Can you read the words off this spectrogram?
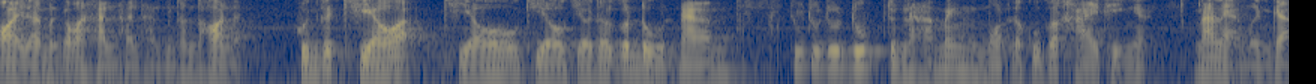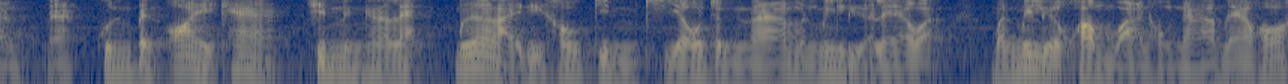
อ้อยแล้วมันก็มาหันหันหันเป็นท่อนๆอะคุณก็เคี้ยวอะเคี้ยวเคี้ยวเคี้ยวแล้วก็ดูดน้ำจุ๊บจุ๊บจุ๊บจุ๊บจนน้ำแม่งหมด แล้วคุณก็ขายทิ้งอะ นั่นแหละเหมือนกันนะคุณเป็นอ้อยแค่ชิ้นหนึ่งเท่นั้นแหละ เมื่อไหร่ที่เขากินเคี้ยวจนน้ำมันไม่เหลือแล้วอะมันไม่เหลือความหวานของน้ำแล้วเขาก็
